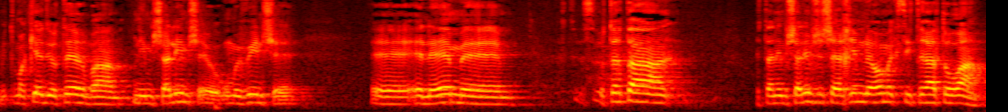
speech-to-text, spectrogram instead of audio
מתמקד יותר בנמשלים שהוא מבין שאליהם אה, יותר את הנמשלים ששייכים לעומק סתרי התורה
